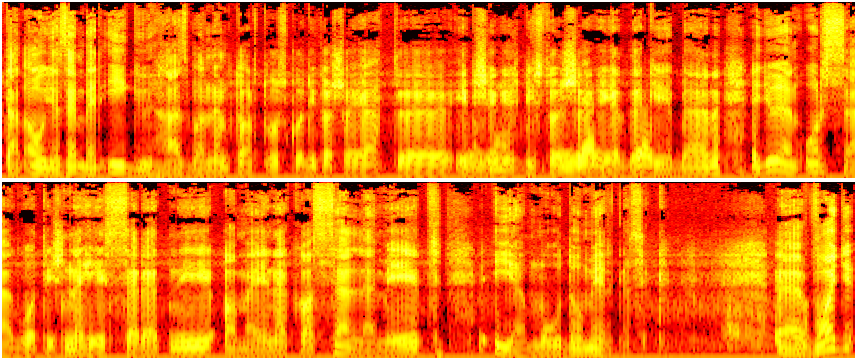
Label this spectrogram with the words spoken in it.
Tehát ahogy az ember égőházban nem tartózkodik a saját ö, épség és biztonság érdekében, egy olyan országot is nehéz szeretni, amelynek a szellemét ilyen módon mérgezik. Vagy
